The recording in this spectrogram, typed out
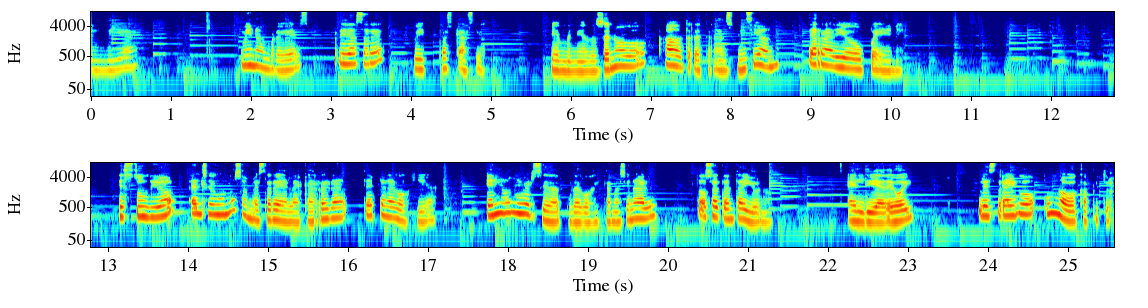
buen día. Mi nombre es Frida Zaret Ruiz Pascasio. Bienvenidos de nuevo a otra transmisión de Radio UPN. Estudió el segundo semestre de la carrera de Pedagogía en la Universidad Pedagógica Nacional 271. El día de hoy les traigo un nuevo capítulo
